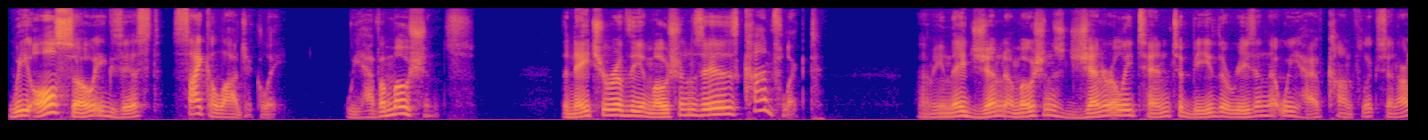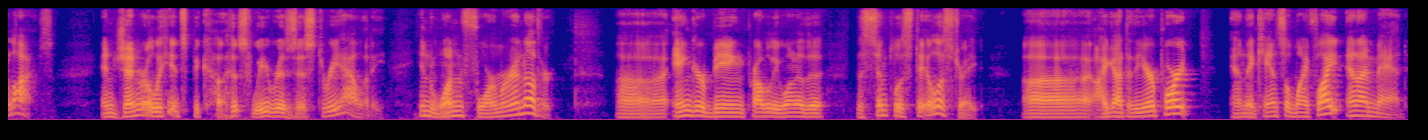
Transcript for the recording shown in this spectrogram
we also exist psychologically. We have emotions. The nature of the emotions is conflict. I mean, they gen- emotions generally tend to be the reason that we have conflicts in our lives. And generally, it's because we resist reality in one form or another. Uh, anger being probably one of the, the simplest to illustrate. Uh, I got to the airport and they canceled my flight and I'm mad.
